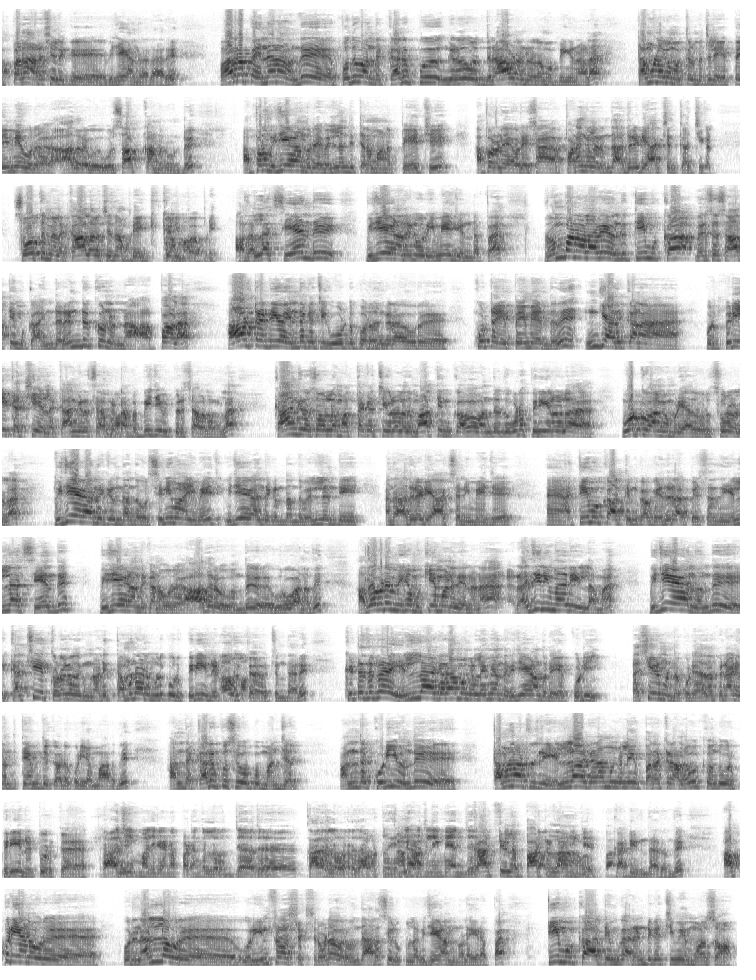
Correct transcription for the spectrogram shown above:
அப்போ தான் அரசியலுக்கு விஜயகாந்த் வராரு. வர்றப்ப என்னன்னா வந்து பொதுவா அந்த கருப்புங்கிறது ஒரு திராவிட நிறம் அப்படிங்கறனால தமிழக மக்கள் மத்தியில் எப்பயுமே ஒரு ஆதரவு ஒரு சாஃப்ட் கார்னர் உண்டு. அப்புறம் விஜயகாந்தோடைய வெள்ளந்தித்தனமான பேச்சு அப்புறம் அவருடைய படங்கள்ல இருந்து அதிரடி ஆக்ஷன் காட்சிகள். சோத்து மேல காலை வச்சு தான் அப்படியே கிக்கடிப்பா அப்படி. அதெல்லாம் சேர்ந்து விஜயகாந்துக்கு ஒரு இமேஜ் இருந்தப்ப ரொம்ப நாளாவே வந்து திமுக வெர்சஸ் அதிமுக இந்த ரெண்டுக்கும் அப்பால ஆல்டர்னேட்டிவா எந்த கட்சிக்கு ஓட்டு போறதுங்கிற ஒரு கூட்டம் எப்பயுமே இருந்தது. இங்க அதுக்கான ஒரு பெரிய கட்சி இல்ல காங்கிரஸா இருக்கட்டும். அப்ப பிஜேபி பெருசா வளரல. காங்கிரஸோ இல்ல மத்த கட்சிகளோ அல்லது மதிமுகவோ வந்தது கூட பெரிய அளவுல ஓட்டு வாங்க முடியாத ஒரு சூழல்ல விஜயகாந்துக்கு இருந்த அந்த ஒரு சினிமா இமேஜ் விஜயகாந்துக்கு இருந்த அந்த வெள்ளந்தி அந்த அதிரடி ஆக்ஷன் இமேஜ் திமுக அதிமுகவுக்கு எதிராக பேசுனது எல்லாம் சேர்ந்து விஜயகாந்துக்கான ஒரு ஆதரவு வந்து உருவானது. அதை விட மிக முக்கியமானது என்னன்னா ரஜினி மாதிரி இல்லாம விஜயகாந்த் வந்து கட்சியை தொடங்குறதுக்கு முன்னாடி தமிழ்நாடு முழுக்க ஒரு பெரிய நெட்வொர்க் வச்சிருந்தாரு. கிட்டத்தட்ட எல்லா கிராமங்கள்லயுமே அந்த விஜயகாந்துடைய கொடி ரசிகர் மன்ற கொடி அதான் பின்னாடி வந்து தேமுதிக கொடியா மாறுது அந்த கருப்பு சிவப்பு மஞ்சள் அந்த கொடி வந்து தமிழ்நாட்டில் எல்லா கிராமங்களையும் பறக்கிற அளவுக்கு வந்து ஒரு பெரிய நெட்வொர்க்கை ராஜி மாதிரியான படங்கள்ல வந்து அத கார்ல வர்றதாகட்டும் எல்லா. இடத்துலயுமே அந்த காட்டிலும் பாட்டெல்லாம். காட்டியிருந்தார் வந்து அப்படியான ஒரு ஒரு நல்ல ஒரு ஒரு இன்ஃப்ராஸ்ட்ரக்சரோட அவர் வந்து அரசியலுக்குள்ள விஜயகாந்த் நுழையிறப்ப திமுக அதிமுக ரெண்டு கட்சியுமே மோசம்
